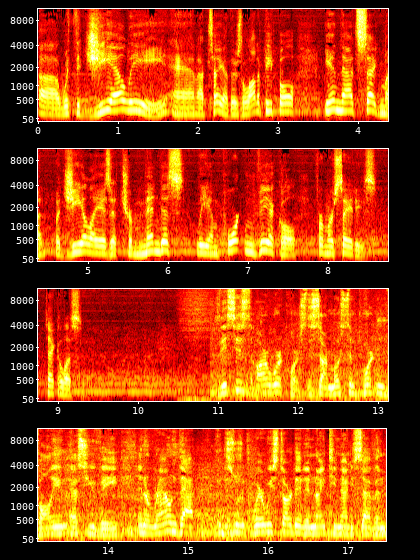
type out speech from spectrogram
uh, with the GLE. And I tell you, there's a lot of people in that segment, but GLA is a tremendously important vehicle for Mercedes. Take a listen. This is our workhorse. This is our most important volume SUV. And around that, this was where we started in 1997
